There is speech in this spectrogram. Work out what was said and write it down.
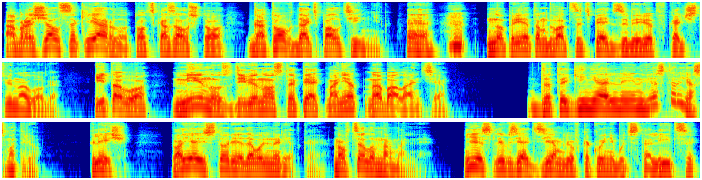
Обращался к Ярлу, тот сказал, что готов дать полтинник. но при этом 25 заберет в качестве налога. Итого, минус 95 монет на балансе. Да ты гениальный инвестор, я смотрю. Клещ, твоя история довольно редкая, но в целом нормальная. Если взять землю в какой-нибудь столице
